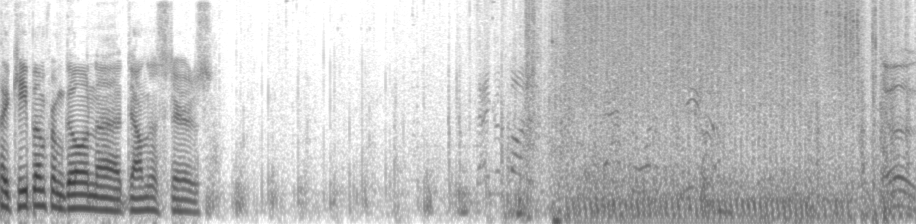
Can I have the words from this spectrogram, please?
I keep them from going uh, down the stairs. No.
